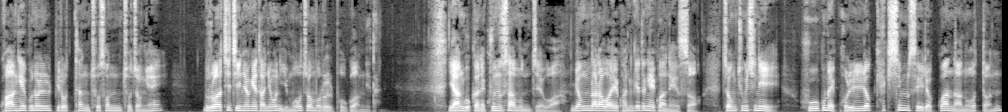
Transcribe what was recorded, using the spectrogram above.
광해군을 비롯한 조선 조정에 누르하치 진영에 다녀온 이모저모를 보고합니다. 양국 간의 군사 문제와 명나라와의 관계 등에 관해서 정충신이 후금의 권력 핵심 세력과 나누었던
